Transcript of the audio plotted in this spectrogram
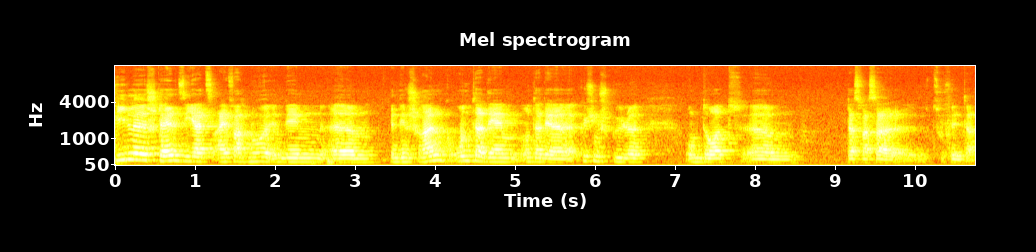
Viele stellen sie jetzt einfach nur in den, ähm, in den Schrank unter, dem, unter der Küchenspüle, um dort ähm, das Wasser zu filtern.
